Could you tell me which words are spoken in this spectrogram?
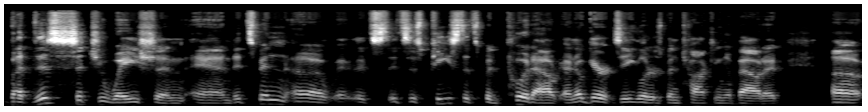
But this situation, and it's been uh, it's it's this piece that's been put out. I know Garrett Ziegler has been talking about it. Uh,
